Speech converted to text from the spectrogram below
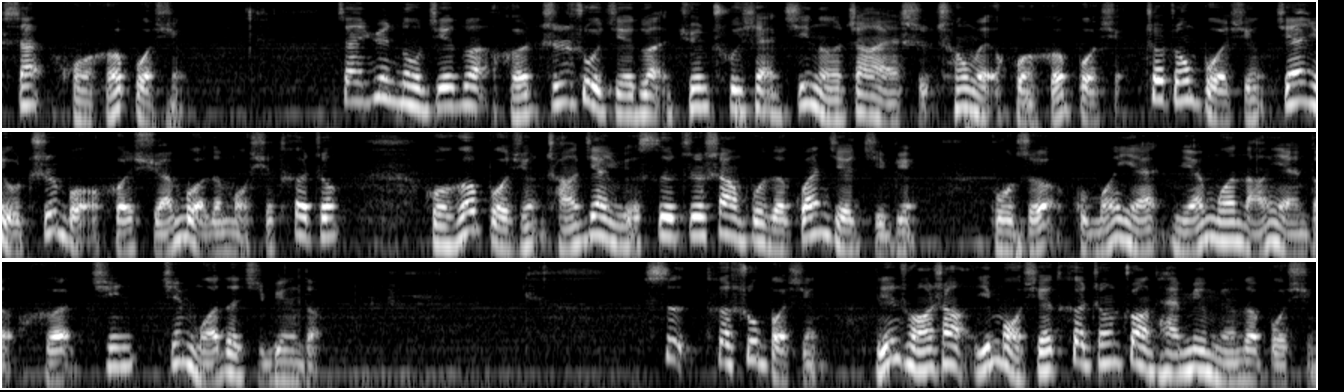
三、混合跛行。在运动阶段和支柱阶段均出现机能障碍时，称为混合跛行。这种跛行兼有支跛和旋跛的某些特征。混合跛行常见于四肢上部的关节疾病、骨折、骨膜炎、黏膜囊炎等和筋筋膜的疾病等。四、特殊跛行，临床上以某些特征状态命名的跛行。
